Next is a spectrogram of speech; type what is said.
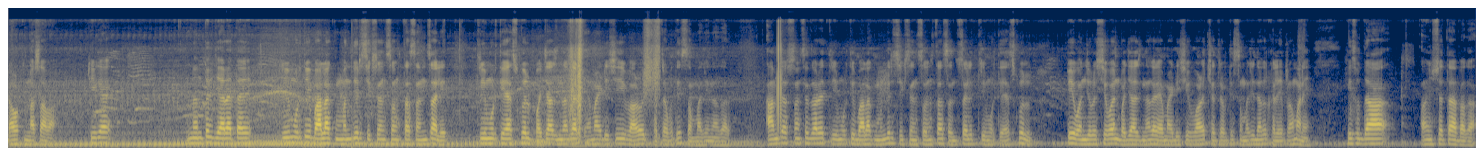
डाऊट नसावा. ठीक आहे? नंतर जाहिरात आहे त्रिमूर्ती बालक मंदिर शिक्षण संस्था संचालित Trimurti high school Bajajnagar M I D C Waluj Chhatrapati Sambhajinagar. आमच्या संस्थेद्वारे त्रिमूर्ती बालक मंदिर शिक्षण संस्था संचालित Trimurti high school P one zero seven Bajaj Nagar M I D C वाळ छत्रपती संभाजीनगर खालीलप्रमाणे. ही सुद्धा अंशतः बघा.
